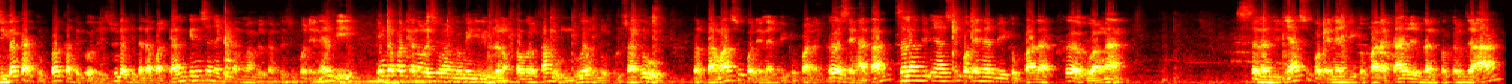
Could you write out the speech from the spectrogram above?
Jika kartu per kategori sudah kita dapatkan, kini saatnya kita mengambil kartu support energi yang dapatkan oleh seorang Gemini di bulan Oktober tahun 2021. Pertama, support energi kepada kesehatan, selanjutnya support energi kepada keuangan. Selanjutnya, support energi kepada karir dan pekerjaan.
